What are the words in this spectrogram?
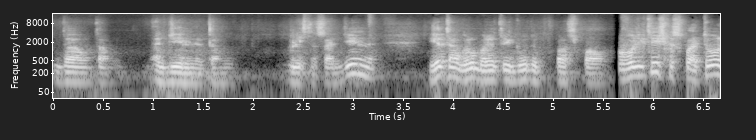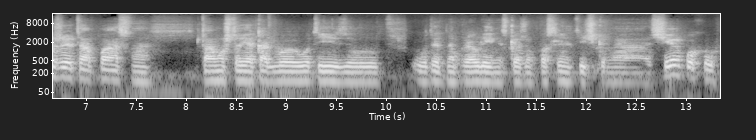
да, он там отдельный, там лестница отдельная. Я там, грубо говоря, три года проспал. В электричку спать тоже это опасно потому что я как бы вот ездил вот, вот это направление, скажем, последняя тычка на Серпухов,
